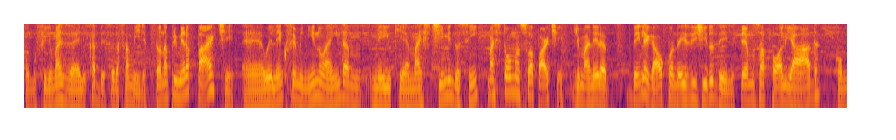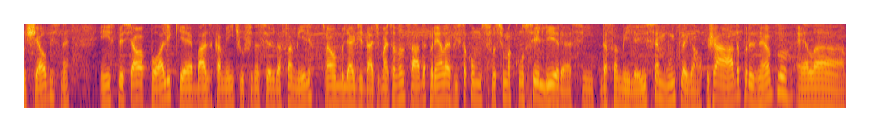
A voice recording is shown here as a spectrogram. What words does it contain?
como filho mais velho, cabeça da família. Então na primeira parte, é, o elenco feminino ainda meio que é mais tímido assim, mas toma sua parte de maneira bem legal quando é exigido dele. Temos a Polly e a Ada como Shelbys, né? Em especial a Polly, que é basicamente o financeiro da família. É uma mulher de idade mais avançada, porém ela é vista como se fosse uma conselheira, assim, da família. Isso é muito legal. Já a Ada, por exemplo, ela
